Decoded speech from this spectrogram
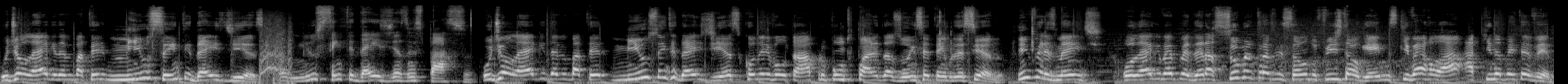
O de Oleg deve bater 1110 dias. Pô, 1110 dias no espaço. O de Oleg deve bater 1110 110 dias quando ele voltar pro ponto pálido azul em setembro desse ano. Infelizmente, o Leg vai perder a super transmissão do Digital Games que vai rolar aqui na BTV.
